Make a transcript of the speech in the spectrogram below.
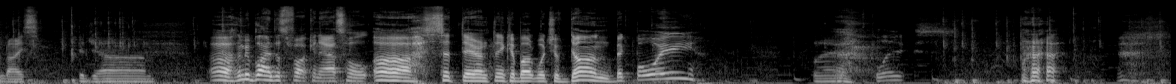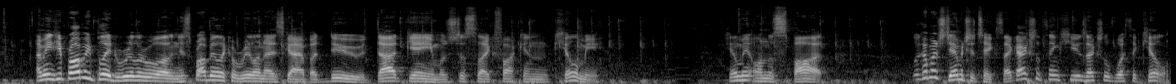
Nice. Good job. Uh, let me blind this fucking asshole. Uh, sit there and think about what you've done, big boy. Flash flicks. I mean, he probably played really well, and he's probably like a really nice guy, but dude, that game was just like fucking kill me. Kill me on the spot. Look how much damage it takes. Like, I actually think he was actually worth a kill.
